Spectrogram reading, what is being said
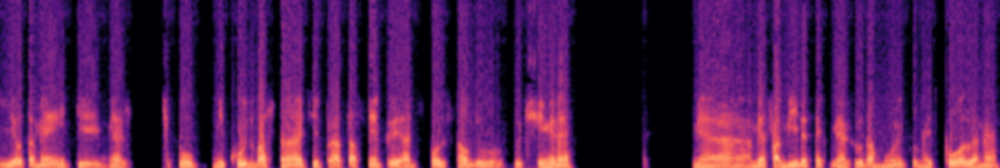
E eu também, que me, tipo, me cuido bastante para estar tá sempre à disposição do, do time, né? Minha, minha família sempre me ajuda muito, minha esposa, né?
